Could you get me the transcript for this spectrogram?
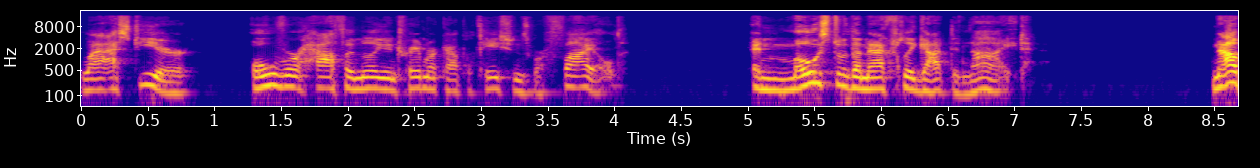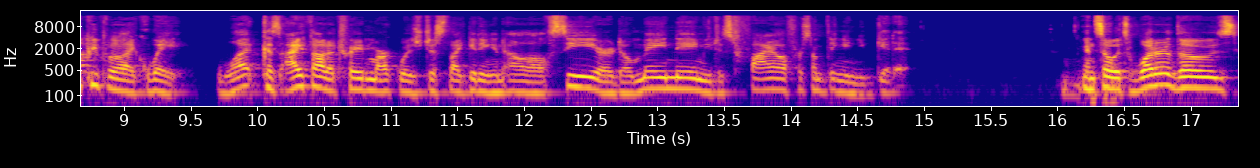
last year, over half a million trademark applications were filed, and most of them actually got denied. Now people are like, wait, what? Because I thought a trademark was just like getting an LLC or a domain name. You just file for something and you get it. And so it's what are those,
